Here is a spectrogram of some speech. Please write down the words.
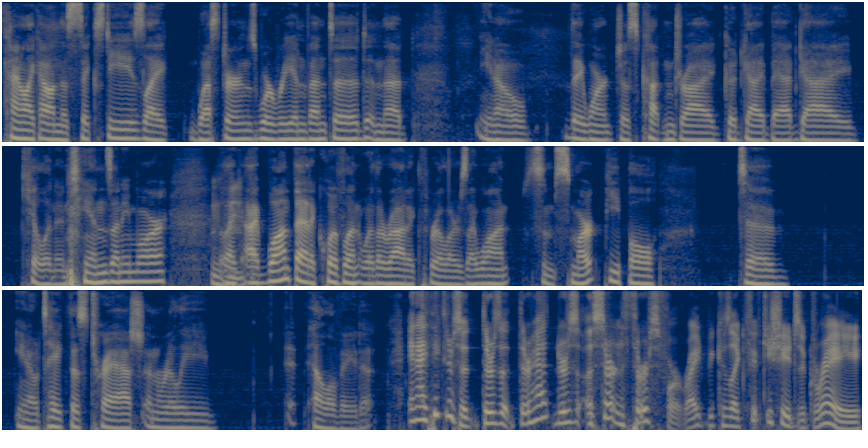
kind of like how in the '60s, like westerns were reinvented, and that you know they weren't just cut and dry, good guy, bad guy, killing Indians anymore. Like Mhm. I want that equivalent with erotic thrillers. I want some smart people to, you know, take this trash and really elevate it. and I think there's a there's a there ha- there's a certain thirst for it, right? Because like Fifty Shades of Grey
